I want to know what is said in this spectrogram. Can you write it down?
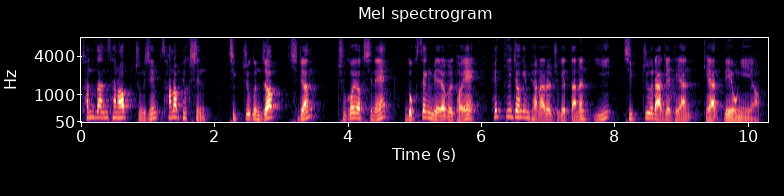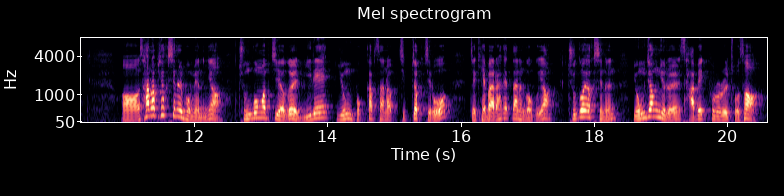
첨단 산업 중심 산업 혁신, 직주 근접 실현, 주거 혁신에 녹색 매력을 더해 획기적인 변화를 주겠다는 이 직주락에 대한 계약 내용이에요. 어, 산업 혁신을 보면은요, 중공업 지역을 미래 융복합 산업 집적지로 이제 개발을 하겠다는 거고요. 주거 혁신은 용적률을 400%를 줘서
